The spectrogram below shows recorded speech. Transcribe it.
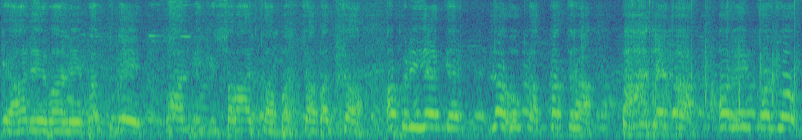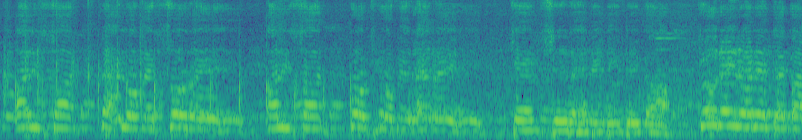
कि आने वाले वक्त में वाल्मीकि समाज का बच्चा बच्चा अपनी एक लहू का कतरा बहा देगा और इनको जो आलिशान महलों में सो रहे हैं। आलिशान कोठियों में रह रहे हैं। चैन से रहने नहीं देगा। क्यों नहीं रहने देगा?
